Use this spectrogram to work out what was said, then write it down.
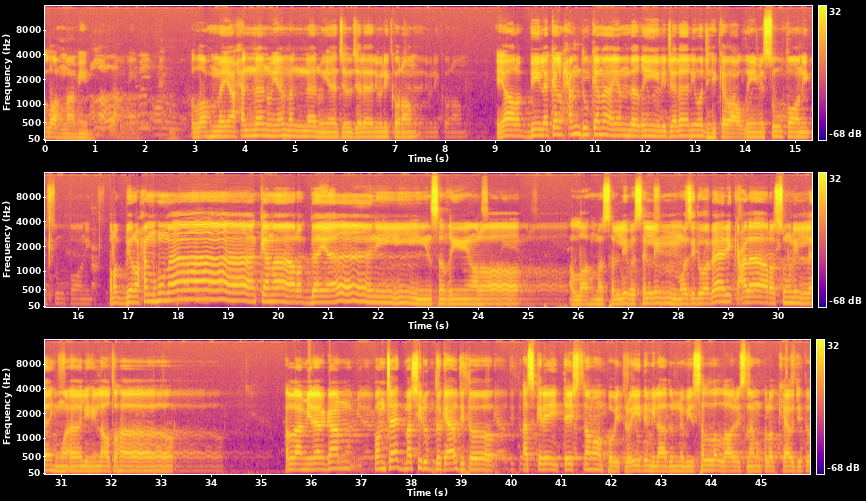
اللهم آمين. اللهم يا حنان يا منان يا ذا الجلال والإكرام. يا ربي لك الحمد كما ينبغي لجلال وجهك وعظيم سلطانك. رب ارحمهما كما ربياني صغيرا. اللهم صل وسلم وزد وبارك على رسول الله وآله الأطهار আল্লাহ mirror গান পঞ্চায়েতবাসীর উদ্যোগে আয়োজিত আজকের এই তেইশতম পবিত্র ঈদ মিলাদুন্নবী সাল্লাহ ইসলাম উপলক্ষে আয়োজিত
